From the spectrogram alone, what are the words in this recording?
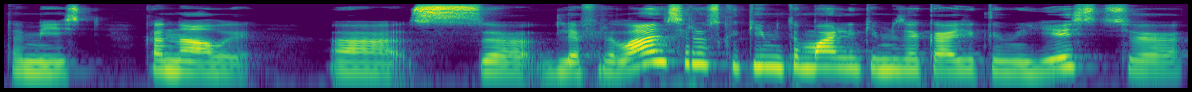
Там есть каналы э, с, для фрилансеров с какими-то маленькими заказиками, есть э,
